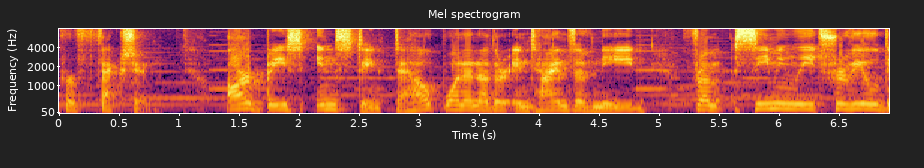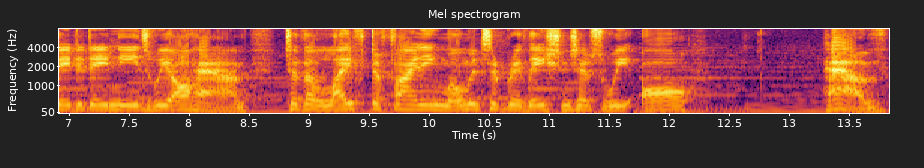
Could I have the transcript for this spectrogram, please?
perfection, our base instinct to help one another in times of need, from seemingly trivial day to day needs we all have to the life defining moments of relationships we all have,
